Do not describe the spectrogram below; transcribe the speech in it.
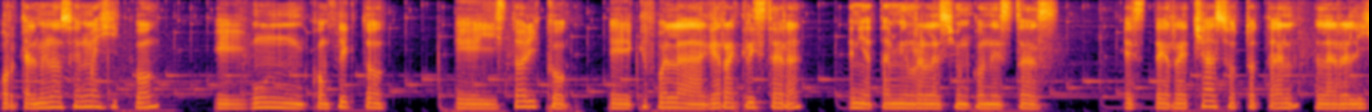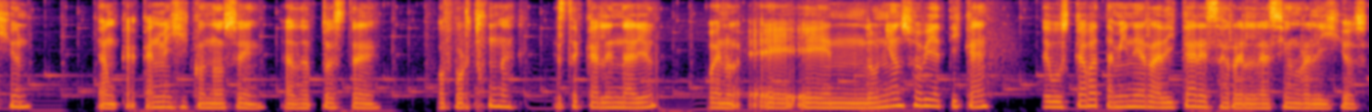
porque al menos en México eh, un conflicto eh, histórico eh, que fue la guerra cristera tenía también relación con estas, este rechazo total a la religión. Aunque acá en México no se adaptó este, por fortuna, este calendario, bueno, en la Unión Soviética se buscaba también erradicar esa relación religiosa.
